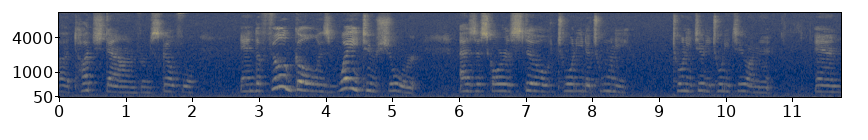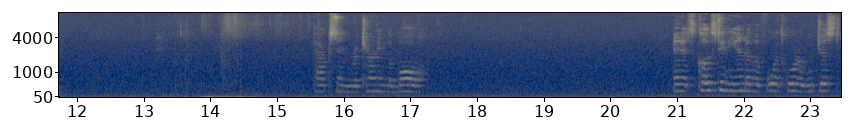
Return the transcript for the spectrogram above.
A touchdown from skillful, and the field goal is way too short, as the score is still 20 to 20, 22 to 22 I meant, and Paxton returning the ball. And it's close to the end of the fourth quarter with just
